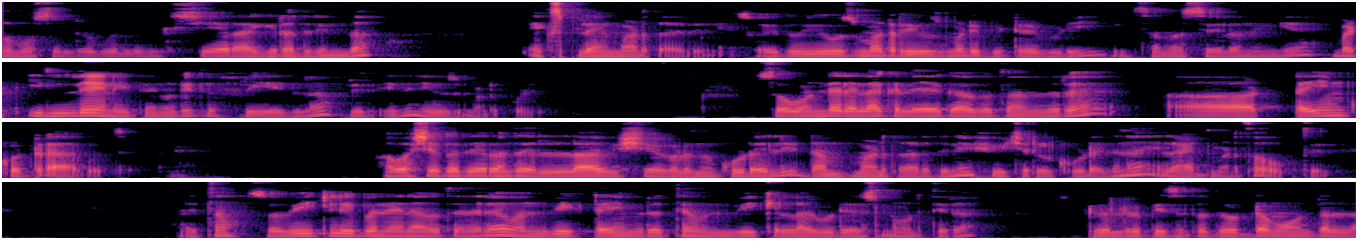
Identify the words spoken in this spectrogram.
ಆಲ್ಮೋಸ್ಟ್ ಎಲ್ರಿಗೂ ಲಿಂಕ್ ಶೇರ್ ಆಗಿರೋದ್ರಿಂದ ಎಕ್ಸ್ಪ್ಲೈನ್ ಮಾಡ್ತಾ ಇದ್ದೀನಿ. ಸೊ ಇದು ಯೂಸ್ ಮಾಡಿದ್ರೆ ಯೂಸ್ ಮಾಡಿ ಬಿಟ್ಟರೆ ಬಿಡಿ, ಇದು ಸಮಸ್ಯೆ ಇಲ್ಲ ನನಗೆ ಬಟ್ ಇಲ್ಲೇನೈತೆ ನೋಡಿ, ಇದು ಫ್ರೀ ಇದೆಲ್ಲ ಫ್ರೀ ಇದನ್ನು ಯೂಸ್ ಮಾಡ್ಕೊಳ್ಳಿ. ಸೊ ಒನ್ ಎಲ್ಲ ಕಲಿಯೋಕ್ಕಾಗುತ್ತಾ ಅಂದರೆ ಟೈಮ್ ಕೊಟ್ಟರೆ ಆಗುತ್ತೆ. ಅವಶ್ಯಕತೆ ಇರುವಂಥ ಎಲ್ಲ ವಿಷಯಗಳನ್ನು ಕೂಡ ಇಲ್ಲಿ ಡಂಪ್ ಮಾಡ್ತಾ ಇರ್ತೀನಿ. ಫ್ಯೂಚರಲ್ಲಿ ಕೂಡ ಇದನ್ನು ಇಲ್ಲಿ ಆ್ಯಡ್ ಮಾಡ್ತಾ ಹೋಗ್ತೀನಿ. ಆಯಿತಾ? ಸೊ ವೀಕ್ಲಿ ಬಂದು ಏನಾಗುತ್ತೆ ಅಂದರೆ ಒಂದು ವೀಕ್ ಟೈಮ್ ಇರುತ್ತೆ, ಒಂದು ವೀಕ್ ಎಲ್ಲ ವೀಡಿಯೋಸ್ ನೋಡ್ತೀರಾ. ಟ್ವೆಲ್ ರುಪೀಸ್ ಅಂತ ದೊಡ್ಡ ಅಮೌಂಟ್ ಅಲ್ಲ.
